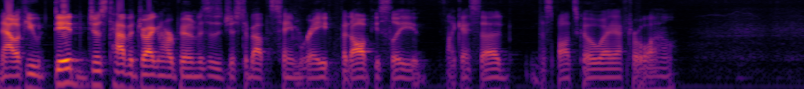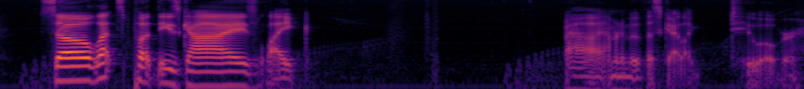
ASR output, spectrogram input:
Now, if you did just have a dragon harpoon, this is just about the same rate, but obviously, like I said, the spots go away after a while. So let's put these guys like. Uh, I'm gonna move this guy like two over,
